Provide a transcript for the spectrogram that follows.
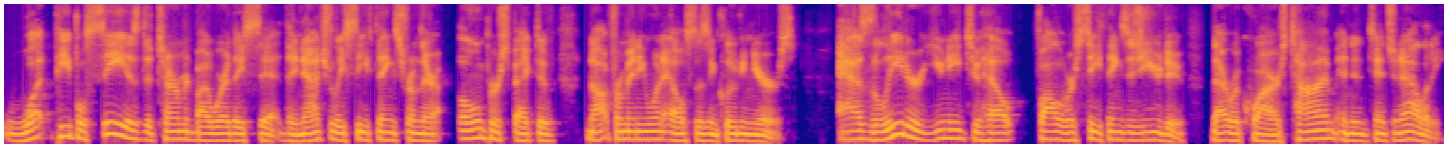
what people see is determined by where they sit. They naturally see things from their own perspective, not from anyone else's, including yours. As the leader, you need to help followers see things as you do. That requires time and intentionality.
